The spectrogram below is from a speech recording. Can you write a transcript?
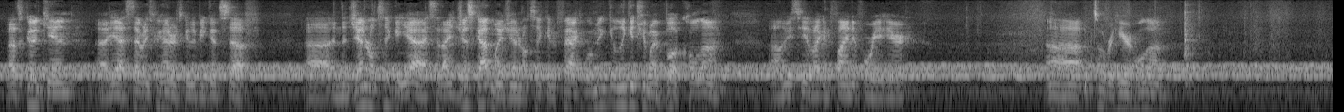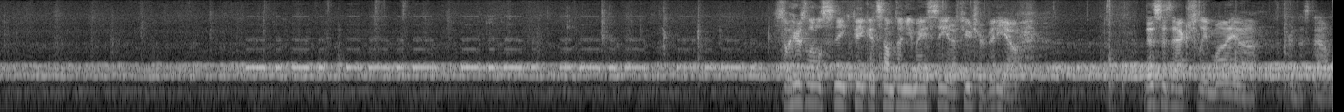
That's good, Ken. Uh, yeah, 7300 is going to be good stuff. Uh, and the general ticket, yeah, I said I just got my general ticket. In fact, let me, let me get you my book. Hold on. Uh, let me see if I can find it for you here. Uh, it's over here. Hold on. So here's a little sneak peek at something you may see in a future video. This is actually my, uh, turn this down.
